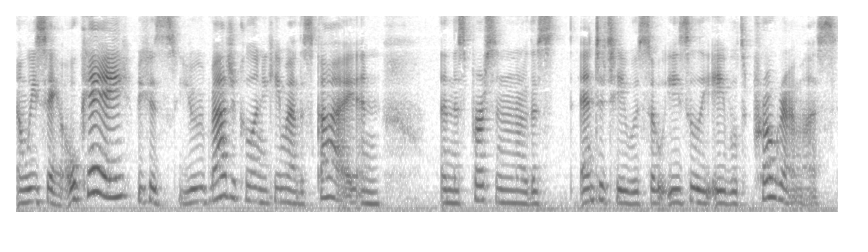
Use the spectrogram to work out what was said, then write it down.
and we say, "Okay, because you're magical and you came out of the sky." And and this person or this entity was so easily able to program us.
